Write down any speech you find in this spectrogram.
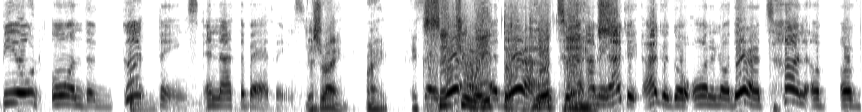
build on the good things and not the bad things. That's right. Right. So there Accentuate are- the there are good ton- things. I mean, I could I could go on and on. There are a ton of of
